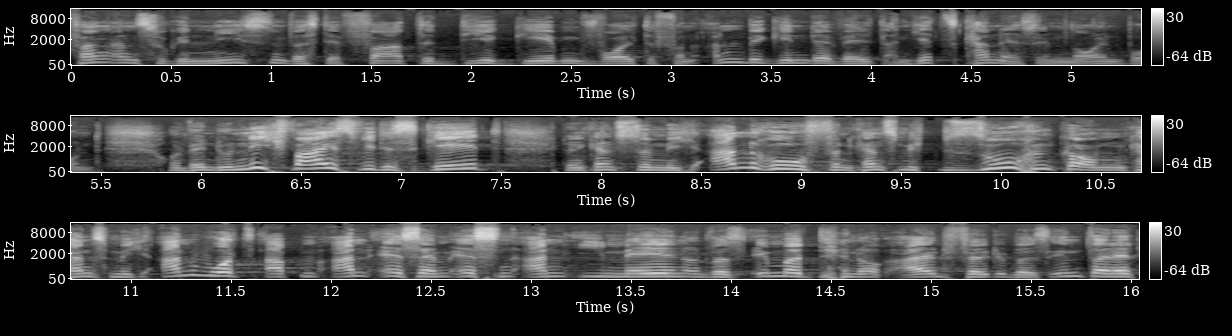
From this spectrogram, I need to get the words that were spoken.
Fang an zu genießen, was der Vater dir geben wollte von Anbeginn der Welt an. Jetzt kann er es im neuen Bund. Und wenn du nicht weißt, wie das geht, dann kannst du mich anrufen, kannst mich besuchen kommen, kannst mich an WhatsAppen, an SMSen, an E-Mailen und was immer dir noch einfällt über das Internet.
